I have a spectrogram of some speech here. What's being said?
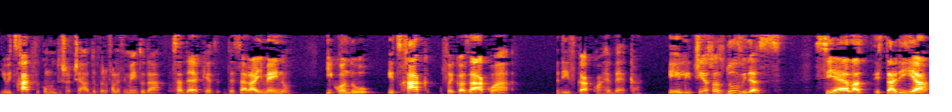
E o Yitzhak ficou muito chateado pelo falecimento da Tzadek, de Sarai Meino. E quando Yitzhak foi casar com a Rivka, com a Rebeca, ele tinha suas dúvidas se ela estaria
